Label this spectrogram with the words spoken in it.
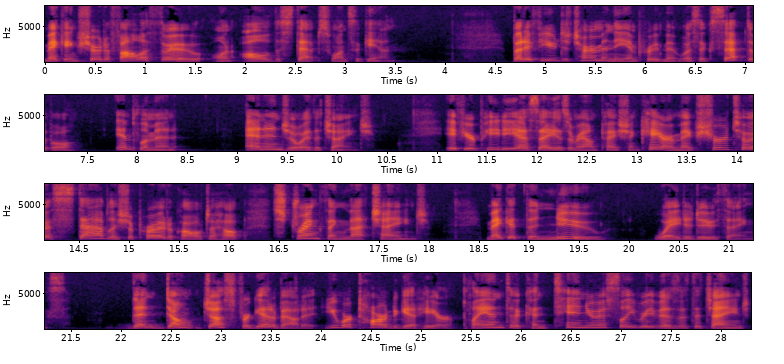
making sure to follow through on all the steps once again. But if you determine the improvement was acceptable, implement and enjoy the change. If your PDSA is around patient care, make sure to establish a protocol to help strengthen that change. Make it the new way to do things. Then don't just forget about it. You worked hard to get here. Plan to continuously revisit the change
